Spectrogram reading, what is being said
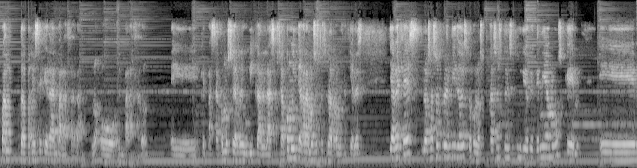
cuando alguien se queda embarazada ¿no? o embarazado. Eh, qué pasa, cómo se reubican las, o sea, cómo integramos esto en las organizaciones. Y a veces nos ha sorprendido esto con los casos de estudio que teníamos, que eh,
